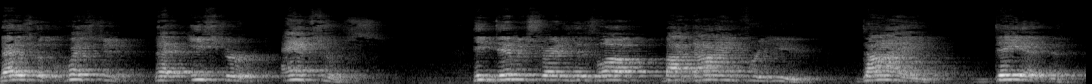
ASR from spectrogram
That is the question that Easter answers. He demonstrated his love by dying for you, dying, dead,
